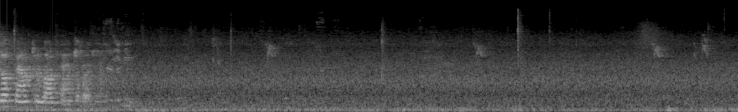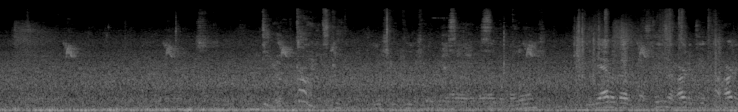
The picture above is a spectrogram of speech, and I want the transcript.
northbound to Los Angeles. Yeah, the, to not to hard to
